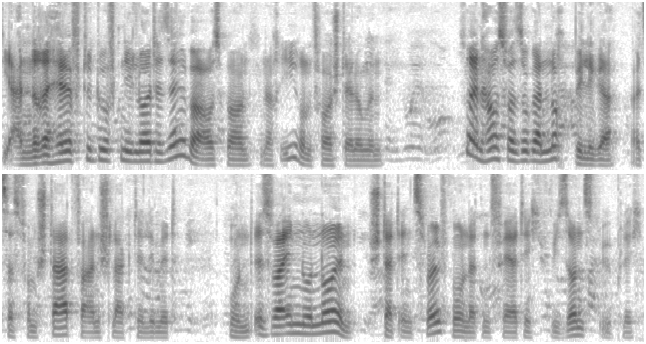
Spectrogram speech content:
Die andere Hälfte durften die Leute selber ausbauen, nach ihren Vorstellungen. So ein Haus war sogar noch billiger als das vom Staat veranschlagte Limit. Und es war in nur neun statt in zwölf Monaten fertig, wie sonst üblich.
